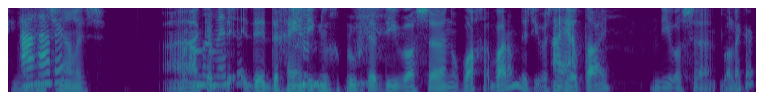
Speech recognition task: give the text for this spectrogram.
Ik denk dat het snel is. Uh, ik heb de, de, degene die ik nu geproefd heb, die was uh, nog warm, dus die was niet Ah, ja. heel taai. Die was uh, wel lekker.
